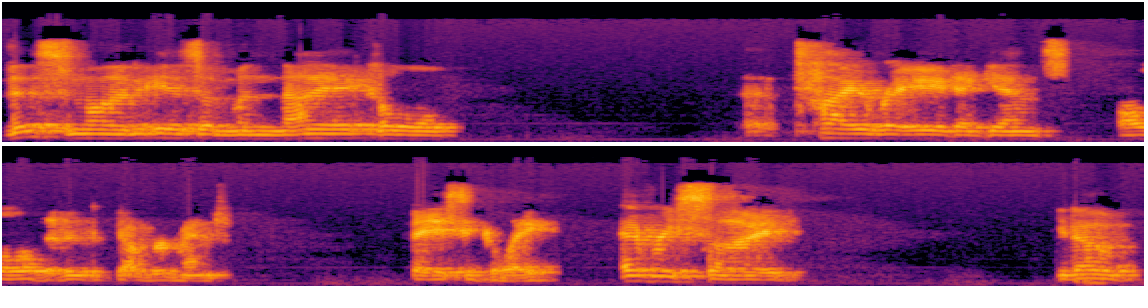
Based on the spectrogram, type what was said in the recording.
This one is a maniacal uh, tirade against all that is government, basically. Every side, you know,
